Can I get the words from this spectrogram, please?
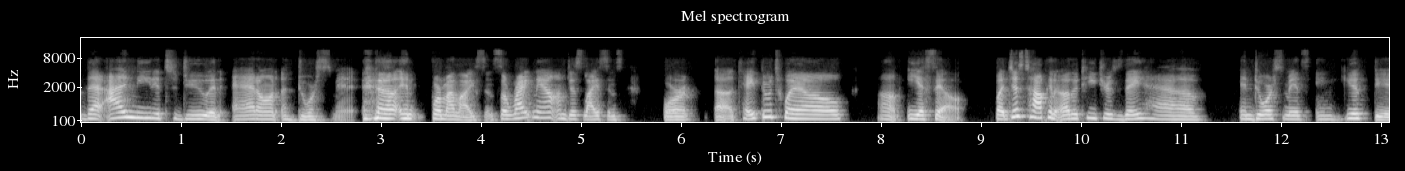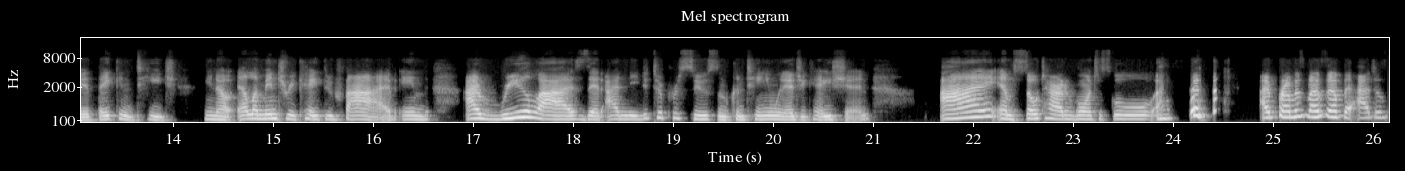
that I needed to do an add-on endorsement in, for my license. So right now I'm just licensed for uh, K through 12 um, ESL. But just talking to other teachers, they have endorsements in gifted. They can teach, you know, elementary K through five. And I realized that I needed to pursue some continuing education. I am so tired of going to school. I promised myself that I just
